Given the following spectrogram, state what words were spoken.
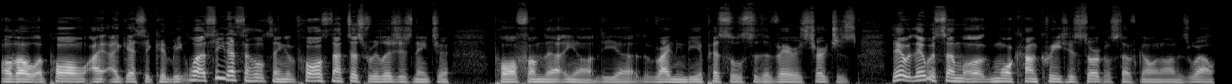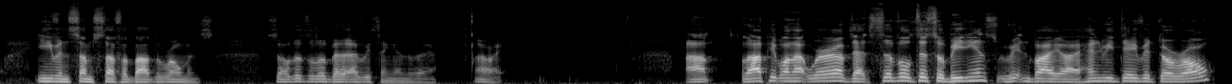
although uh, Paul, I, I guess it could be. Well, see, that's the whole thing. Paul's not just religious nature. Paul from the you know the, uh, the writing the epistles to the various churches. There there was some uh, more concrete historical stuff going on as well, even some stuff about the Romans. So there's a little bit of everything in there. All right. Um, a lot of people are not aware of that Civil Disobedience, written by uh, Henry David Thoreau.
